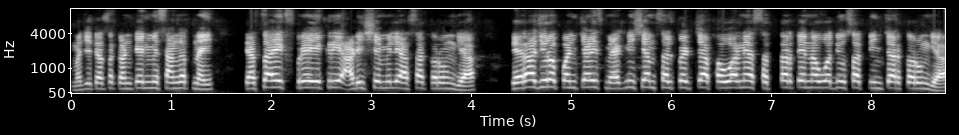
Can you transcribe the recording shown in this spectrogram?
म्हणजे त्याचं कंटेंट मी सांगत नाही त्याचा एक स्प्रे एकरी अडीचशे मिली असा करून घ्या. तेरा झिरो पंचेचाळीस मॅग्नेशियम सल्फेटच्या फवारण्या सत्तर ते नव्वद दिवसात तीन चार करून घ्या.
